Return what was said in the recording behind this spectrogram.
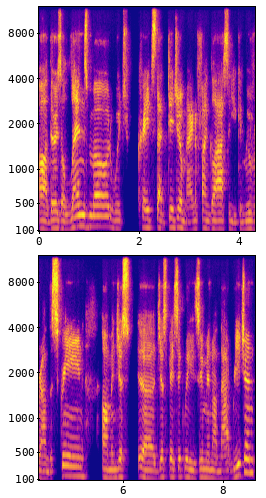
Uh, there's a lens mode, which creates that digital magnifying glass that you can move around the screen um, and just, uh, just basically zoom in on that region.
